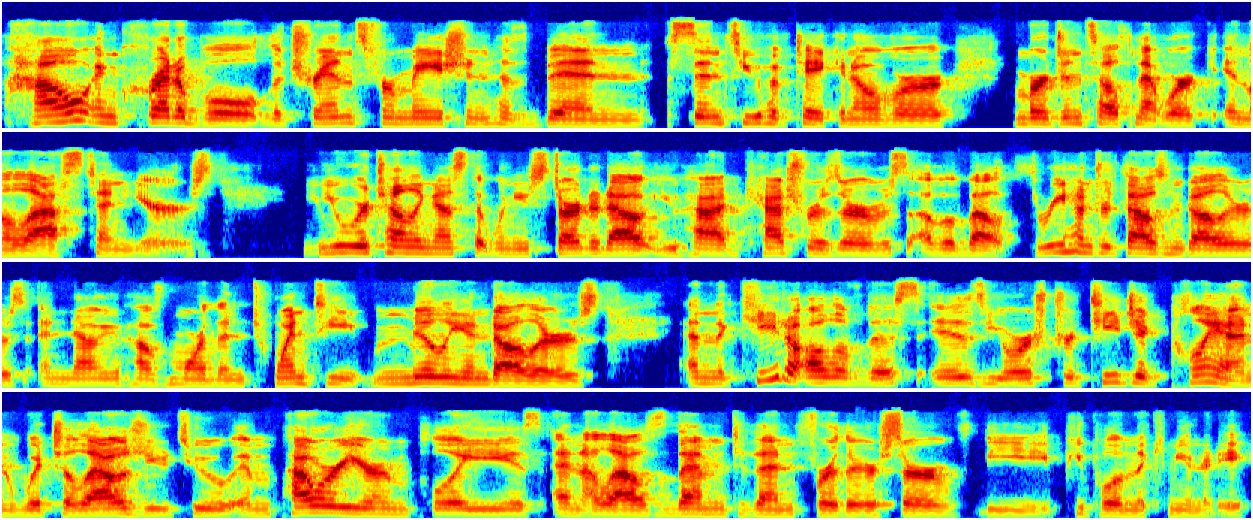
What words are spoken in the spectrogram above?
how incredible the transformation has been since you have taken over Emergence Health Network in the last 10 years. You were telling us that when you started out, you had cash reserves of about $300,000, and now you have more than $20 million. And the key to all of this is your strategic plan, which allows you to empower your employees and allows them to then further serve the people in the community.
